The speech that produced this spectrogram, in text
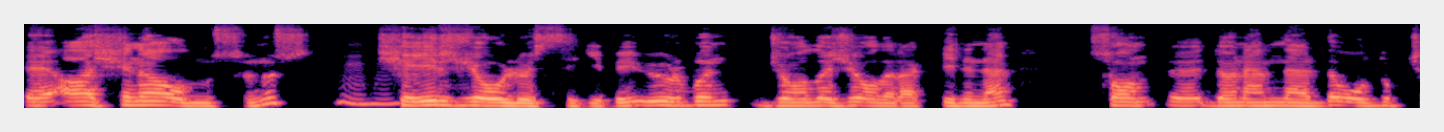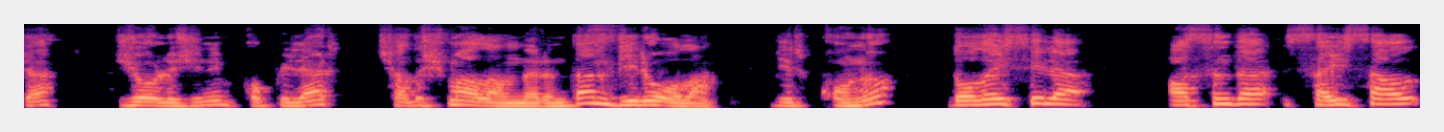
e, aşina olmuşsunuz. Hı hı. Şehir jeolojisi gibi, urban jeoloji olarak bilinen son e, dönemlerde oldukça jeolojinin popüler çalışma alanlarından biri olan bir konu. Dolayısıyla aslında sayısal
